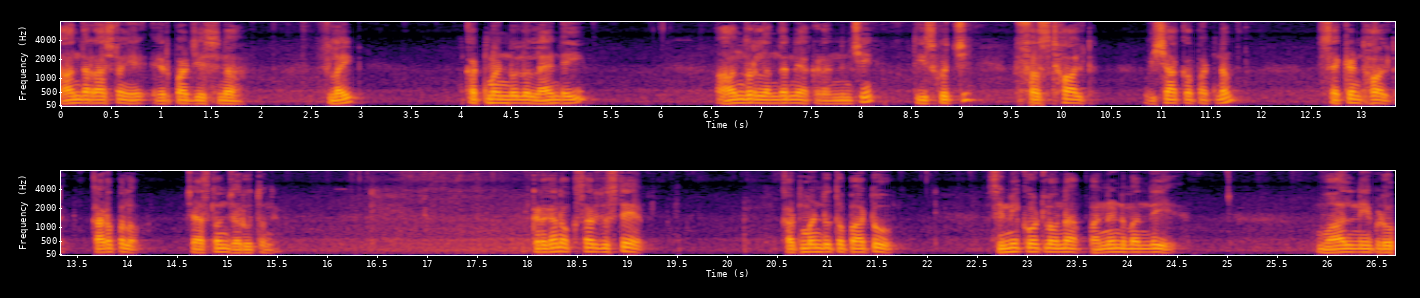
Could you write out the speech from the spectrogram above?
ఆంధ్ర రాష్ట్రం ఏ- ఏర్పాటు చేసిన ఫ్లైట్ కట్మండులో ల్యాండ్ అయ్యి ఆంధ్రులందరినీ అక్కడ నుంచి తీసుకొచ్చి first halt Visakhapatnam second halt కడపలో చేస్తాం జరుగుతుంది. ఇక్కడ కానీ ఒకసారి చూస్తే కఠ్మండుతో పాటు సిమికోట్లో ఉన్న పన్నెండు మంది వాళ్ళని ఇప్పుడు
